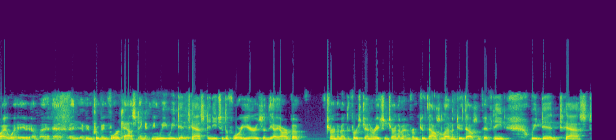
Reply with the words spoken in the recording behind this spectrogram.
by way of, of, improving forecasting. I mean, we, we did test in each of the four years of the IARPA tournament, the first generation tournament from 2011, 2015, we did test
